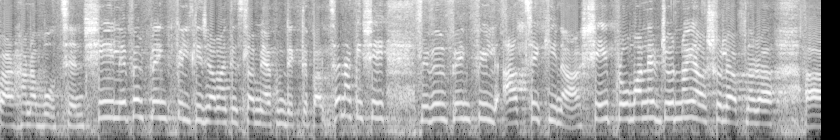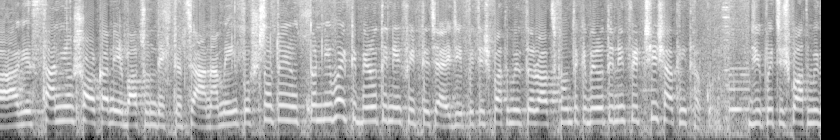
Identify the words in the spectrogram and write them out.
ফারহানা বলছেন সেই লেভেল প্লেইং ফিল্ড কি ইসলামী এখন দেখতে পাচ্ছে নাকি সেই লেভেল প্লেইং ফিল্ড আছে কিনা? সেই প্রমাণের জন্যই আসলে আপনারা আগে স্থানীয় সরকার নির্বাচন দেখতে চান। আমি এই প্রশ্নটির উত্তর নিব একটি বিরতি নিয়ে ফিরতে চাই। যে পৃথিশ প্রাথমিক রাজকাহন থেকে বিরতি নিয়ে ফিরছি সাথেই থাকুন। জি পৃথিশ প্রাথমিক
